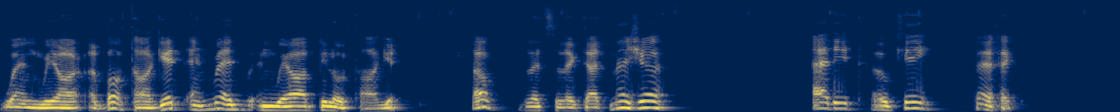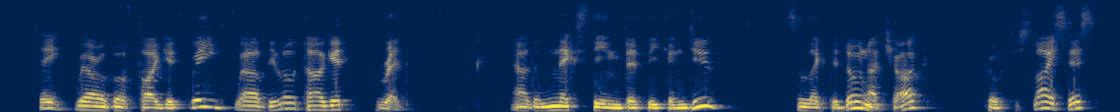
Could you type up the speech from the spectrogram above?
when we are above target and red when we are below target. So let's select that measure, add it, okay, perfect. See, we are above target green, we are below target red. Now the next thing that we can do, select the donut chart, go to slices.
